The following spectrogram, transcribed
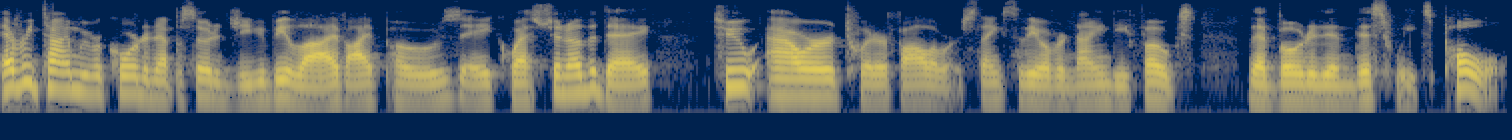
Every time we record an episode of GBB Live, I pose a question of the day to our Twitter followers, thanks to the over 90 folks that voted in this week's poll.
